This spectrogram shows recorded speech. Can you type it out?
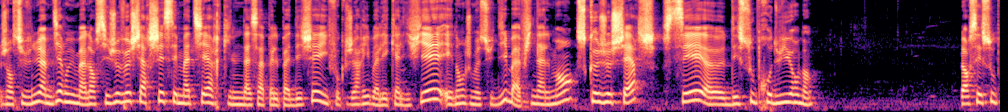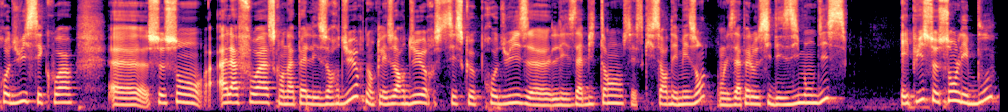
j'en suis venue à me dire, oui, mais alors si je veux chercher ces matières qui ne s'appellent pas déchets, il faut que j'arrive à les qualifier. Et donc je me suis dit, bah, finalement, ce que je cherche, c'est des sous-produits urbains. Alors ces sous-produits, c'est quoi? Euh, Ce sont à la fois ce qu'on appelle les ordures. Donc les ordures, c'est ce que produisent euh, les habitants, c'est ce qui sort des maisons. On les appelle aussi des immondices. Et puis ce sont les boues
